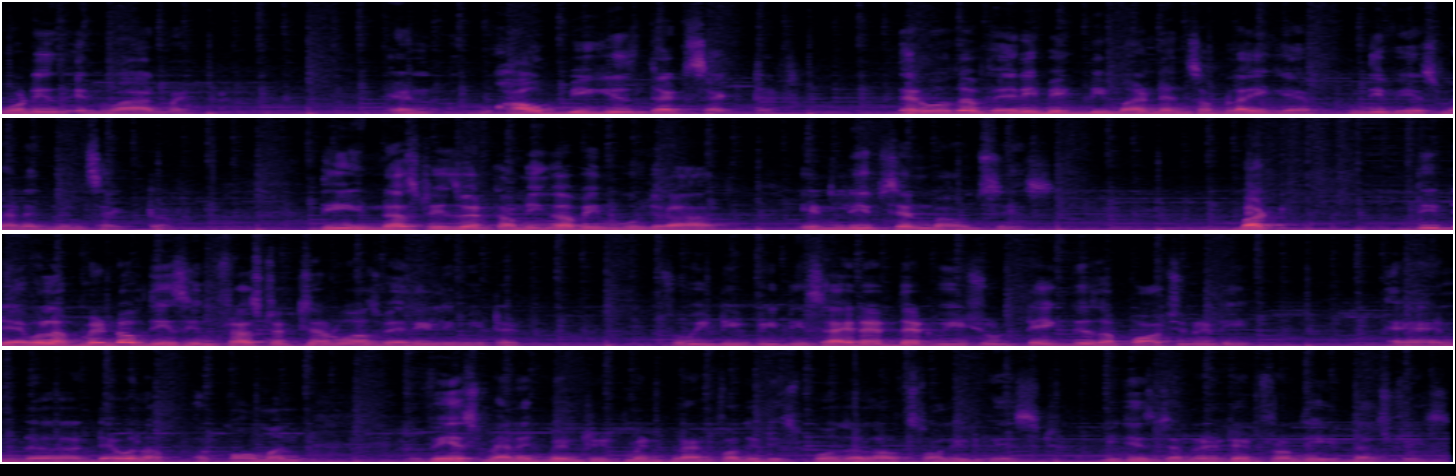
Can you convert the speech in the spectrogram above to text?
what is environment and how big is that sector. There was a very big demand and supply gap in the waste management sector. The industries were coming up in Gujarat in leaps and bounces. But the development of this infrastructure was very limited. So we, de we decided that we should take this opportunity and uh, develop a common waste management treatment plant for the disposal of solid waste which is generated from the industries.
